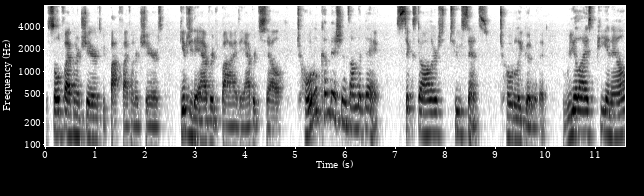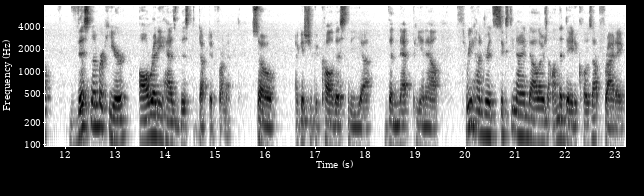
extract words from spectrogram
We sold 500 shares, we bought 500 shares, gives you the average buy, the average sell. Total commissions on the day, $6.02. Totally good with it. Realized P&L, this number here already has this deducted from it. So I guess you could call this the, uh, the net P&L. $369 on the day to close out Friday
